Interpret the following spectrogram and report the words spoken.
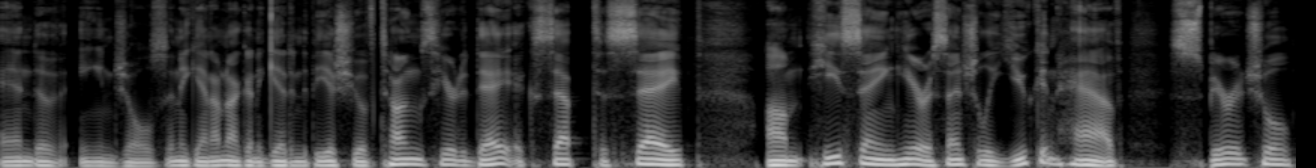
and of angels. And again, I'm not going to get into the issue of tongues here today, except to say um, he's saying here essentially you can have spiritual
